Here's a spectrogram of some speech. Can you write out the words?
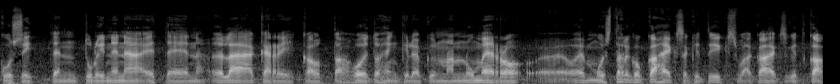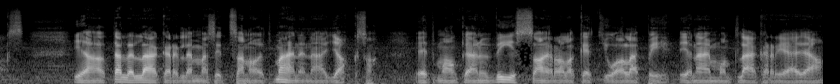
kun sitten tuli nenä eteen lääkäri kautta hoitohenkilökunnan numero, en muista oliko 81 vai 82. Ja tälle lääkärille mä sitten sanoin, että mä en enää jaksa. Että mä oon käynyt viisi sairaalaketjua läpi ja näin monta lääkäriä ja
